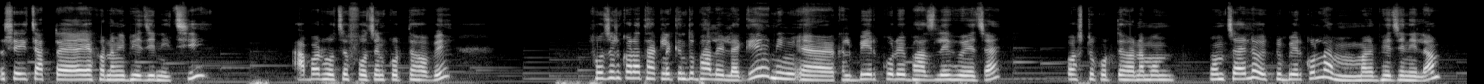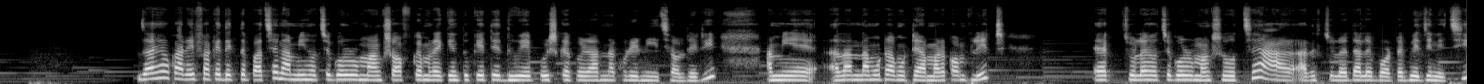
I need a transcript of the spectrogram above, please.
সেই চারটা এখন আমি ভেজে নিচ্ছি। আবার হচ্ছে ফ্রোজেন করতে হবে। ফ্রোজেন করা থাকলে কিন্তু ভালোই লাগে। খালি বের করে ভাজলেই হয়ে যায়। কষ্ট করতে হয় না। মন মন চাইলেও একটু বের করলাম মানে ভেজে নিলাম। যাই হোক, আর এই ফাঁকে দেখতে পাচ্ছেন, আমি হচ্ছে গরুর মাংস অফ ক্যামেরায় কিন্তু কেটে ধুয়ে পরিষ্কার করে রান্না করে নিয়েছি অলরেডি আমি, রান্না মোটামুটি আমার কমপ্লিট এক চুলায় হচ্ছে গরুর মাংস হচ্ছে, আর আরেক চুলায় ডালের বড়াটা ভেজে নিচ্ছি।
